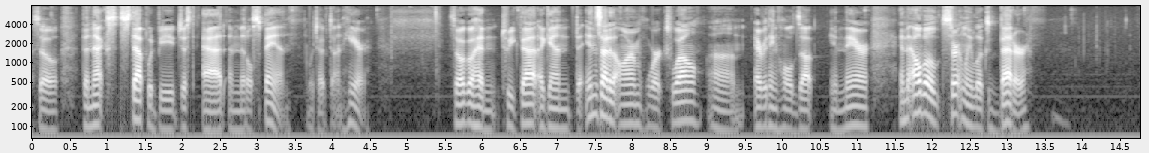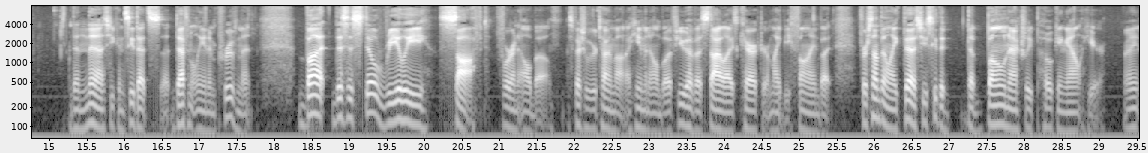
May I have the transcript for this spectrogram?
So the next step would be just add a middle span, which I've done here. So I'll go ahead and tweak that. Again, the inside of the arm works well. Um, everything holds up in there. And the elbow certainly looks better than this. You can see that's uh, definitely an improvement. But this is still really soft for an elbow, especially if we're talking about a human elbow. If you have a stylized character, it might be fine. But for something like this, you see the, the bone actually poking out here, right?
